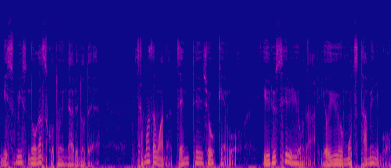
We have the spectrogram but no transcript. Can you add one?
みすみす逃すことになるので様々な前提条件を許せるような余裕を持つためにも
